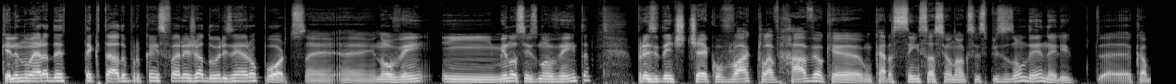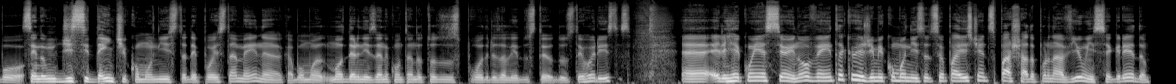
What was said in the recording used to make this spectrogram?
que ele não era detectado por cães farejadores em aeroportos. É, é, em, em 1990, o presidente tcheco Václav Havel, que é um cara sensacional que vocês precisam ler, né? ele é, acabou sendo um dissidente comunista depois também, né? Acabou modernizando, contando todos os podres ali dos, te dos terroristas. É, ele reconheceu em 90 que o regime comunista do seu país tinha despachado por navio, em segredo,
